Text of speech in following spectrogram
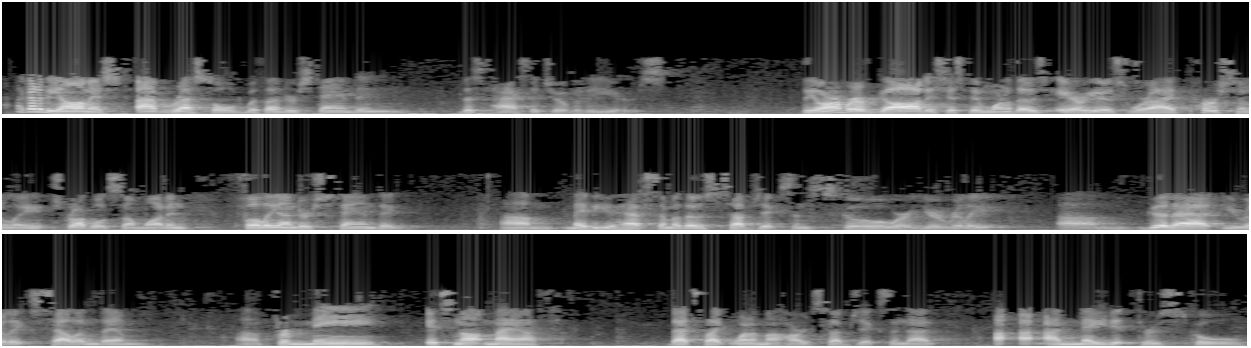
I got to be honest, I've wrestled with understanding this passage over the years. The armor of God has just been one of those areas where I personally struggled somewhat in fully understanding. Um, maybe you have some of those subjects in school where you're really um, good at, you really excel in them. Uh, for me, it's not math. That's like one of my hard subjects, and that I, I made it through school.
